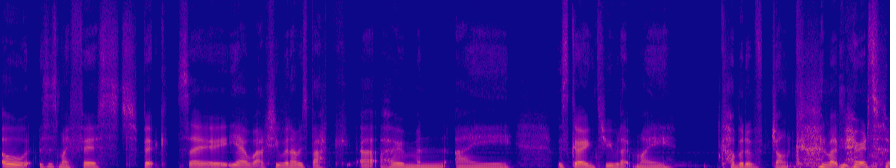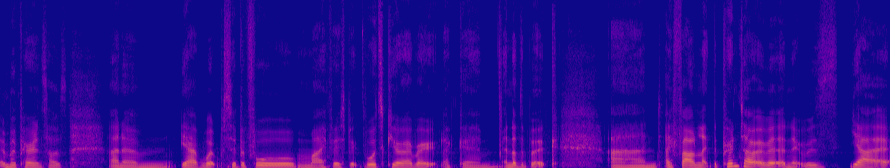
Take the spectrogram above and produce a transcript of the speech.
Oh, this is my first book. So yeah, well, actually, when I was back at home and I was going through like my cupboard of junk in my parents in my parents' house, and um, yeah, so before my first book, The Water Cure, I wrote like um, another book, and I found like the printout of it, and it was yeah,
